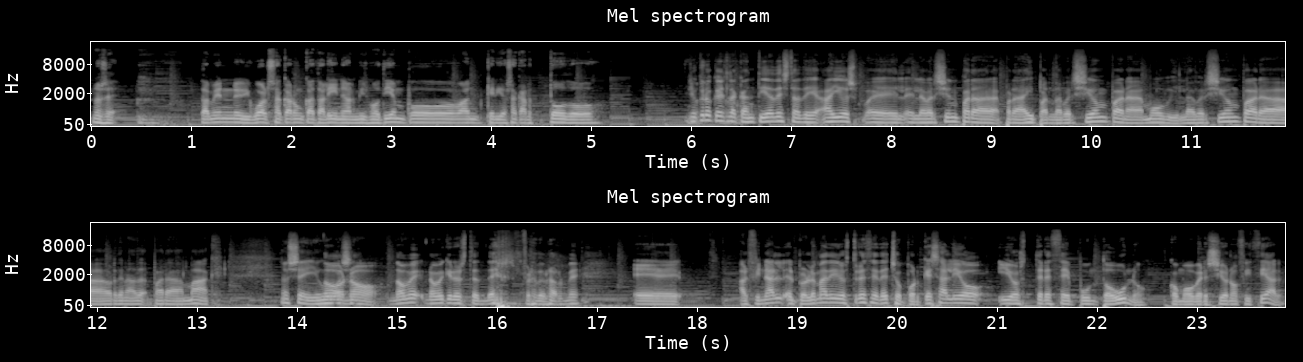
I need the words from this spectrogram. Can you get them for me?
No sé. También igual sacaron Catalina al mismo tiempo, han querido sacar todo. Yo creo que es la cantidad esta de iOS, eh, la versión para, para iPad, la versión para móvil, la versión para ordenador, para Mac. No sé, No, sé- no, no me, no me quiero extender, perdonadme. Eh, al final, el problema de iOS 13, de hecho, ¿por qué salió iOS 13.1 como versión oficial?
